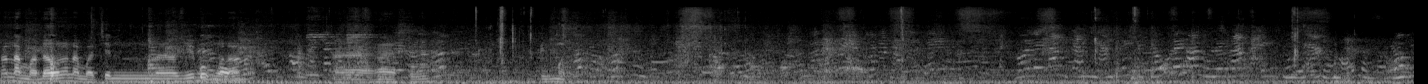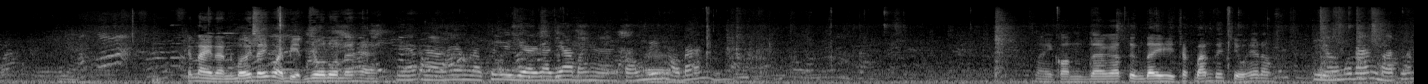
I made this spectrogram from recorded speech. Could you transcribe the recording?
nó nằm ở đâu? Nó nằm ở trên ờ, dưới bụng của nó. À đây, túi. Túi mực. Cái này là mới lấy ngoài biển vô luôn đấy ha. Dạ, hàng em là khi về là giao bạn hàng, còn miếng ngồi bán này còn ra tường đây thì chắc bán tới chiều hết không Chiều không có bán mệt lắm.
